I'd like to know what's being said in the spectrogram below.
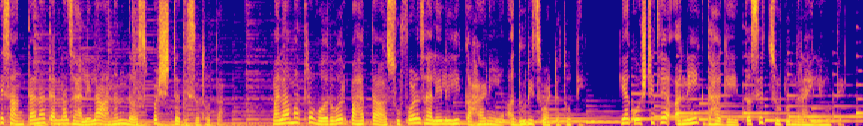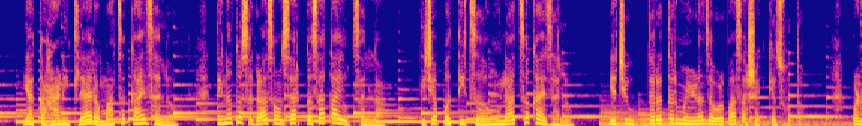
हे सांगताना त्यांना झालेला आनंद स्पष्ट दिसत होता. मला मात्र वरवर पाहता सुफळ झालेली ही कहाणी अधुरीच वाटत होती. या गोष्टीतले अनेक धागे तसेच सुटून राहिले होते. या कहाणीतल्या रमाचं काय झालं? तिनं तो सगळा संसार कसा काय उचलला? तिच्या पतीचं मुलाचं काय झालं? याची उत्तरं तर मिळणं जवळपास अशक्यच होतं. पण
